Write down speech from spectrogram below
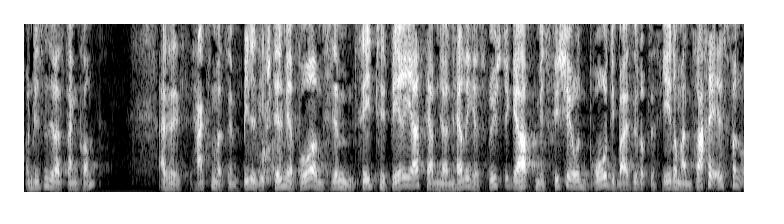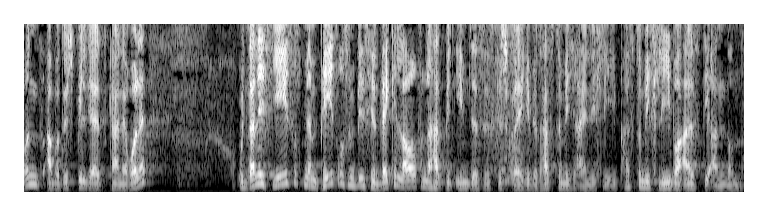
Und wissen Sie, was dann kommt? Also ich sag's mal so ein Bild. Ich stelle mir vor, Sie sind im See Tiberias, Sie haben ja ein herrliches Frühstück gehabt mit Fische und Brot. Ich weiß nicht, ob das jedermanns Sache ist von uns, aber das spielt ja jetzt keine Rolle. Und dann ist Jesus mit dem Petrus ein bisschen weggelaufen und hat mit ihm dieses Gespräch geführt. Hast du mich eigentlich lieb? Hast du mich lieber als die anderen?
